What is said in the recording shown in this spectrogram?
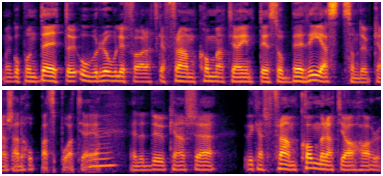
om man går på en dejt och är orolig för att det ska framkomma att jag inte är så berest som du kanske hade hoppats på att jag är. Eller du kanske, det kanske framkommer att jag har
